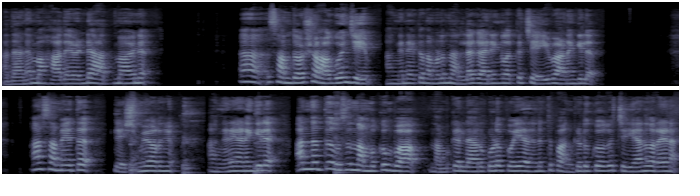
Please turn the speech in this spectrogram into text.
അതാണ് മഹാദേവന്റെ ആത്മാവിന് സന്തോഷമാകുകയും ചെയ്യും. അങ്ങനെയൊക്കെ നമ്മൾ നല്ല കാര്യങ്ങളൊക്കെ ചെയ്യുവാണെങ്കിൽ ആ സമയത്ത് ലക്ഷ്മി പറഞ്ഞു അങ്ങനെയാണെങ്കിൽ അന്നത്തെ ദിവസം നമുക്കും പോവാം. നമുക്ക് എല്ലാവർക്കും കൂടെ പോയി അതിനകത്ത് പങ്കെടുക്കുകയൊക്കെ ചെയ്യാന്ന് പറയണം.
